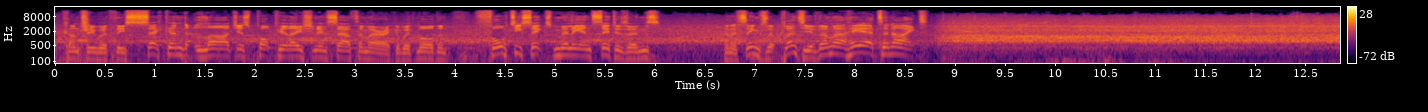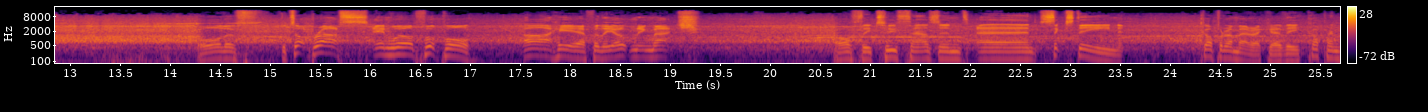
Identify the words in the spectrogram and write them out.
a country with the second largest population in South America, with more than 46 million citizens. And it seems that plenty of them are here tonight. All of the top brass in world football are here for the opening match of the 2016 Copa America, the Copa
